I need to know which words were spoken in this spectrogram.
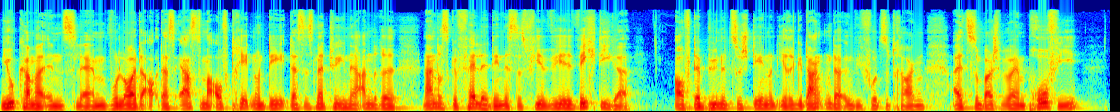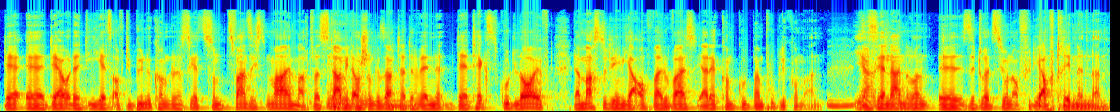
Newcomer in Slam, wo Leute das erste Mal auftreten und das ist natürlich eine andere, ein anderes Gefälle, denen ist das viel, viel wichtiger auf der Bühne zu stehen und ihre Gedanken da irgendwie vorzutragen, als zum Beispiel beim Profi, der, äh, der oder die jetzt auf die Bühne kommt und das jetzt zum 20. Mal macht. Was David mhm. auch schon gesagt hatte, wenn der Text gut läuft, dann machst du den ja auch, weil du weißt, ja, der kommt gut beim Publikum an. Mhm. Das ja, ist ja eine andere äh, Situation auch für die Auftretenden dann.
